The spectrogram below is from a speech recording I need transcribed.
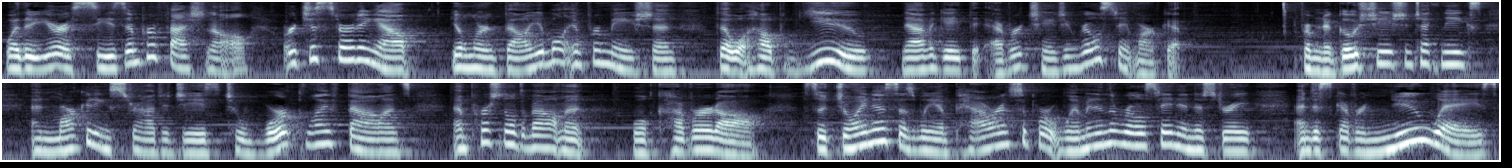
Whether you're a seasoned professional or just starting out, you'll learn valuable information that will help you navigate the ever changing real estate market. From negotiation techniques and marketing strategies to work life balance and personal development, we'll cover it all. So join us as we empower and support women in the real estate industry and discover new ways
